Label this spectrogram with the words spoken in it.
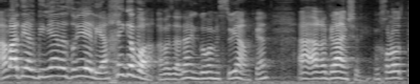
עמדתי על בניין עזריאלי, הכי גבוה. אבל זה עדיין גובה מסוים, כן? הרגליים שלי יכולות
